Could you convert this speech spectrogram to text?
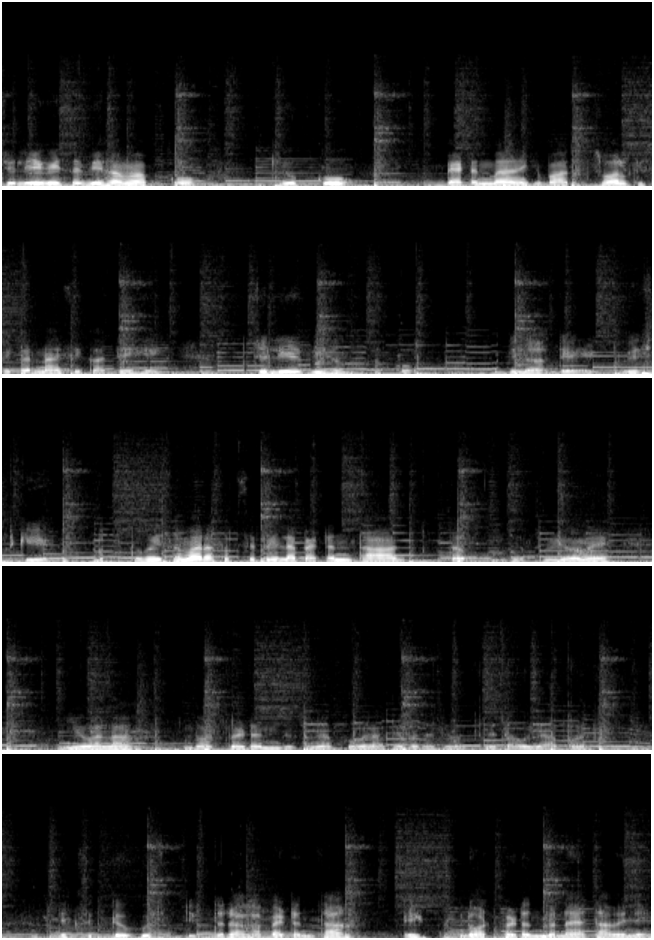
चलिए गई सभी हम आपको क्यूब को पैटर्न बनाने के बाद सॉल्व कैसे करना है सिखाते हैं। चलिए अभी हम आपको बिना देरी वेस्ट किए तो वैसे हमारा सबसे पहला पैटर्न था तब उस वीडियो में ये वाला डॉट पैटर्न जो कि मैं आपको बना के बता देता हूँ यहाँ पर। देख सकते हो कुछ इस तरह का पैटर्न था। एक डॉट पैटर्न बनाया था मैंने।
